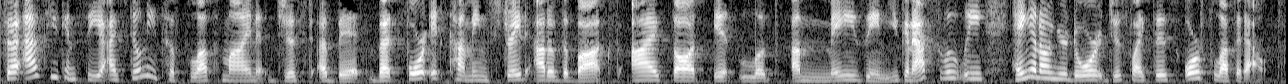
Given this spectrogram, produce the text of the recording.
So as you can see, I still need to fluff mine just a bit, but for it coming straight out of the box, I thought it looked amazing. You can absolutely hang it on your door just like this or fluff it out.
